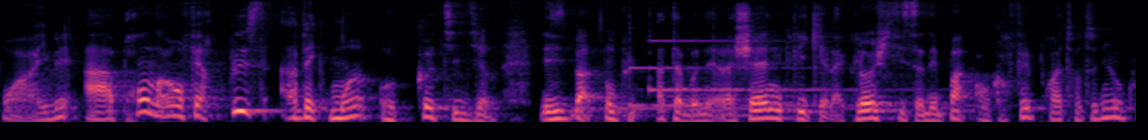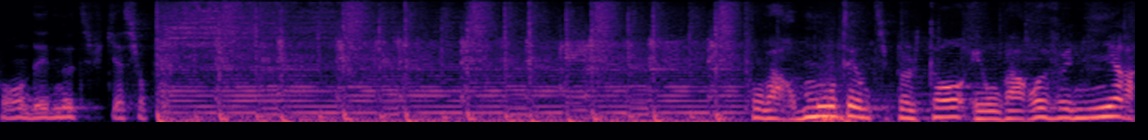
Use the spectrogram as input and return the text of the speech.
pour arriver à apprendre à en faire plus avec moins au quotidien. N'hésite pas non plus à t'abonner à la chaîne, cliquer la cloche si ça n'est pas encore fait pour être tenu au courant des notifications. On va remonter un petit peu le temps et on va revenir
